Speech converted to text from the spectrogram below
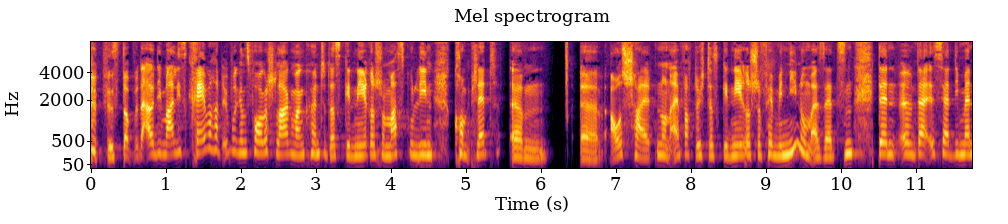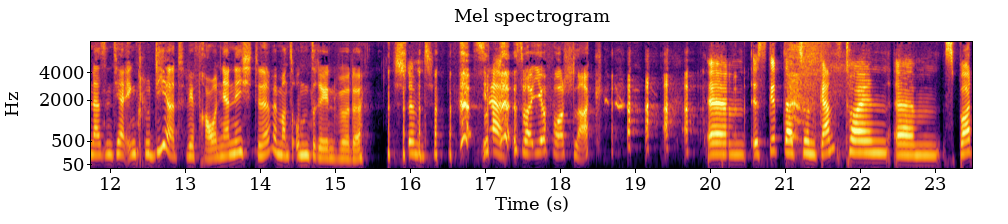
Fürs Doppelte. Aber die Malis Kräme hat übrigens vorgeschlagen, man könnte das generische Maskulin komplett ähm, äh, ausschalten und einfach durch das generische Femininum ersetzen. Denn äh, da ist ja, die Männer sind ja inkludiert. Wir Frauen ja nicht, ne? wenn man es umdrehen würde. Stimmt. so, ja. Es war ihr Vorschlag ähm, es gibt dazu einen ganz tollen ähm, Spot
